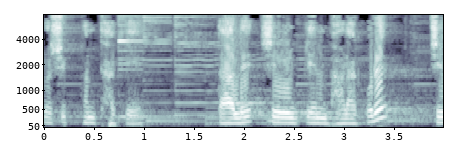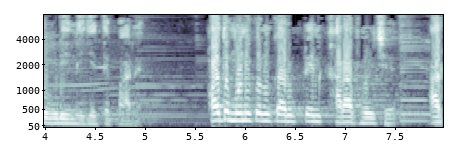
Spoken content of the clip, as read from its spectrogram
প্রশিক্ষণ থাকে, তাহলে সে ওই প্লেন ভাড়া করে সে উড়িয়ে নিয়ে যেতে পারে। হয়তো মনে করুন কারও প্লেন খারাপ হয়েছে। আর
